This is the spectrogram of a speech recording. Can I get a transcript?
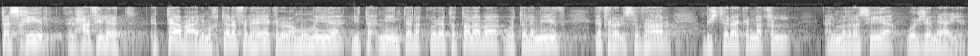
تسخير الحافلات التابعة لمختلف الهياكل العمومية لتأمين تنقلات الطلبة والتلاميذ إثر الاستظهار باشتراك النقل المدرسية والجامعية.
